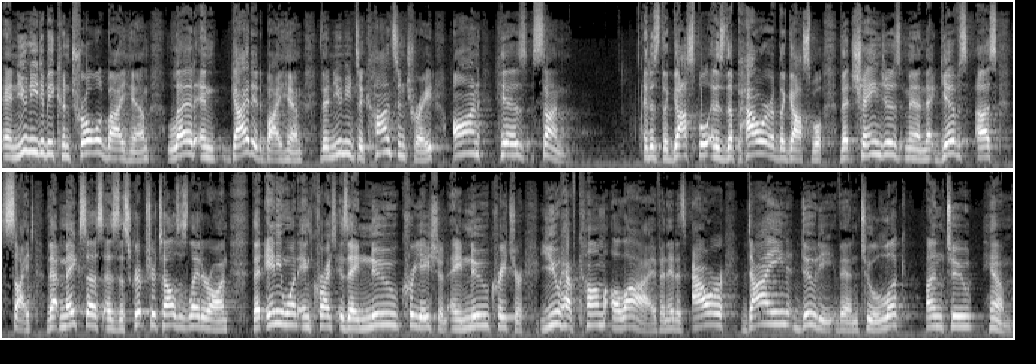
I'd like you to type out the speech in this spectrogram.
and you need to be controlled by Him, led and guided by Him, then you need to concentrate on His Son. It is the gospel, it is the power of the gospel that changes men, that gives us sight, that makes us, as the scripture tells us later on, that anyone in Christ is a new creation, a new creature. You have come alive, and it is our dying duty then to look unto Him.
